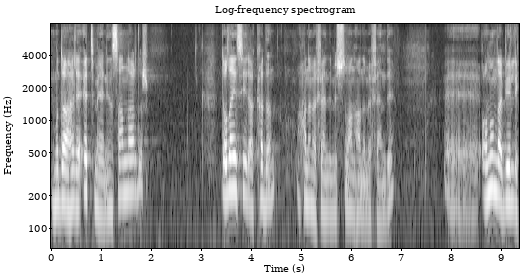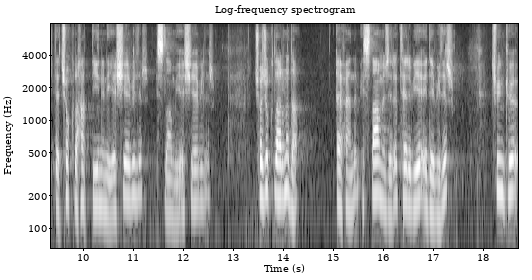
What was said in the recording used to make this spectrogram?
müdahale etmeyen insanlardır. Dolayısıyla kadın, hanımefendi, Müslüman hanımefendi, onunla birlikte çok rahat dinini yaşayabilir, İslam'ı yaşayabilir. Çocuklarını da efendim İslam üzere terbiye edebilir. Çünkü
